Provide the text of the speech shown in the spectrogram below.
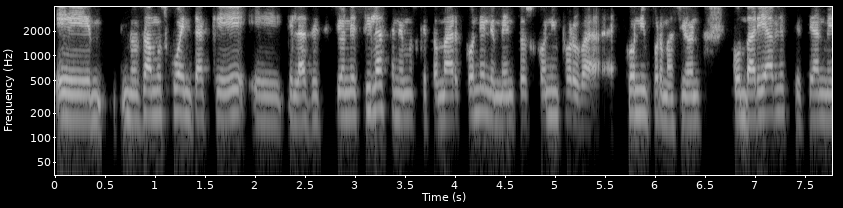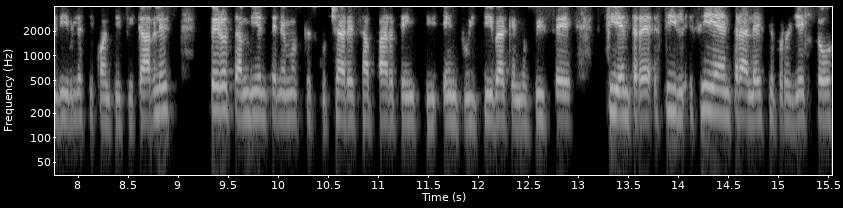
eh, nos damos cuenta que, eh, que, las decisiones sí las tenemos que tomar con elementos, con, con información, con variables que sean medibles y cuantificables, pero también tenemos que escuchar esa parte intuitiva que nos dice si entra, si, si entra a este proyecto,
